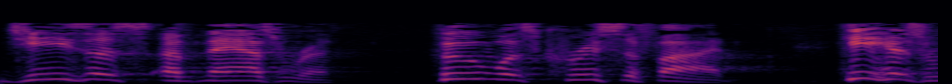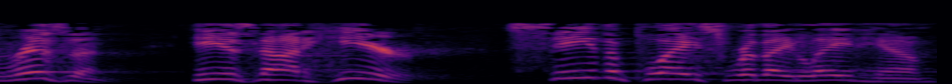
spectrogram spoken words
Jesus of Nazareth, who was crucified. He has risen. He is not here. See the place where they laid him,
